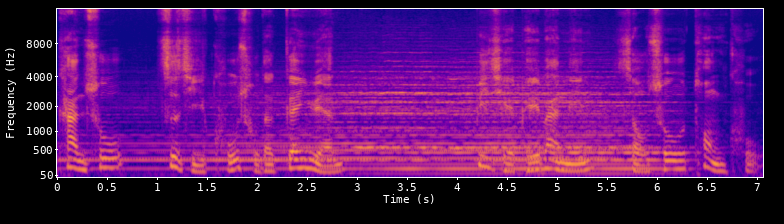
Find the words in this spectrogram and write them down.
看出自己苦楚的根源，并且陪伴您走出痛苦。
